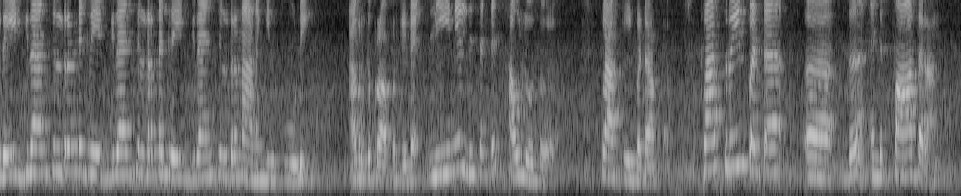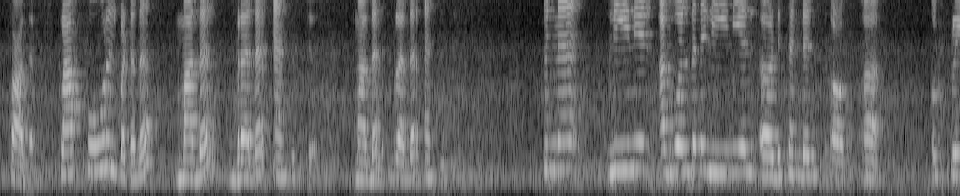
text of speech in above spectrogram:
ഗ്രേറ്റ് ഗ്രാൻഡ് ചിൽഡ്രന്റെ ഗ്രേറ്റ് ഗ്രാൻഡ് ചിൽഡ്രന്റെ ഗ്രേറ്റ് ഗ്രാൻഡ് ചിൽഡ്രൻ ആണെങ്കിൽ കൂടി അവർക്ക് പ്രോപ്പർട്ടിയുടെ lineal descendants how low so ever class ടുവിൽപ്പെട്ട ആൾക്കാർ ക്ലാസ് ത്രീയിൽപ്പെട്ട ഇത് എന്റെ ഫാദറാണ് ഫാദർ ക്ലാസ് ഫോറിൽപ്പെട്ടത് mother brother and sisters mother brother and sisters പിന്നെ ലീനിയൽ അതുപോലെ തന്നെ lineal descendants of of pre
